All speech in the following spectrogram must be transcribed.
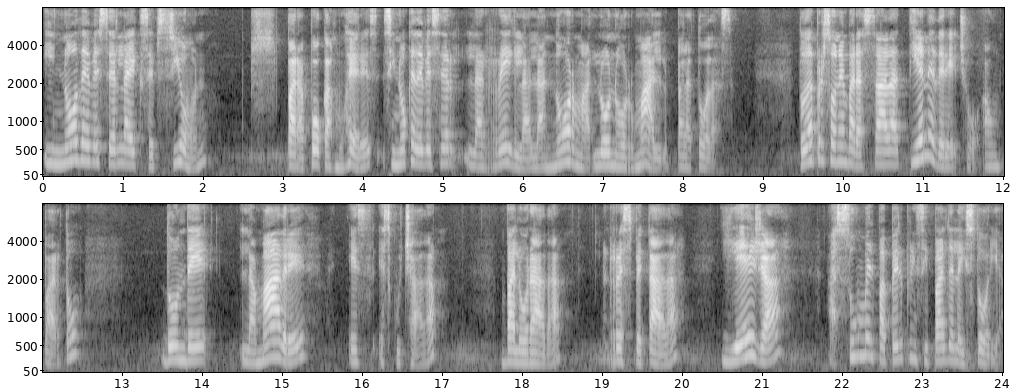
y no debe ser la excepción para pocas mujeres, sino que debe ser la regla, la norma, lo normal para todas. Toda persona embarazada tiene derecho a un parto donde la madre es escuchada, valorada, respetada y ella asume el papel principal de la historia.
